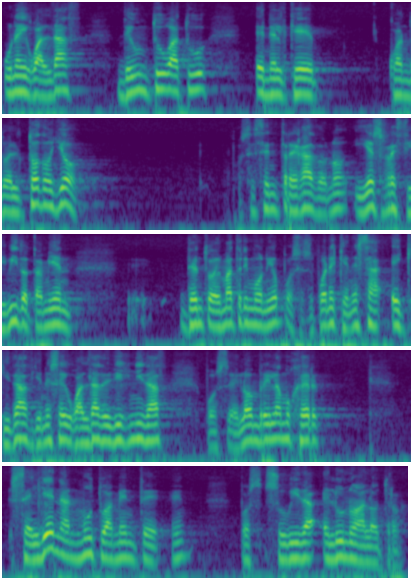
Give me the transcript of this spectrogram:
una igualdad de un tú a tú en el que cuando el todo yo pues es entregado ¿no? y es recibido también eh, dentro del matrimonio, pues se supone que en esa equidad y en esa igualdad de dignidad, pues el hombre y la mujer se llenan mutuamente ¿eh? pues su vida el uno al otro.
